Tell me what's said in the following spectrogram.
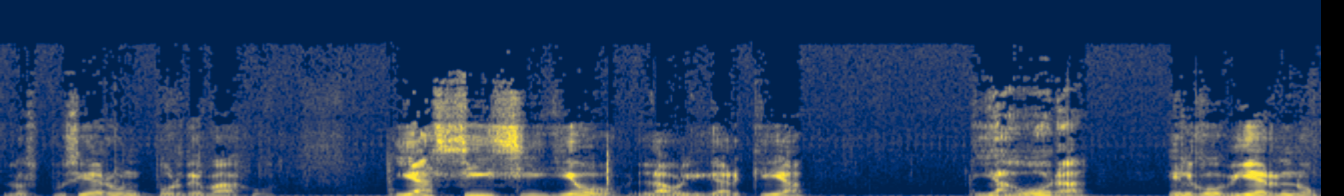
los pusieron por debajo. Y así siguió la oligarquía y ahora el gobierno,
